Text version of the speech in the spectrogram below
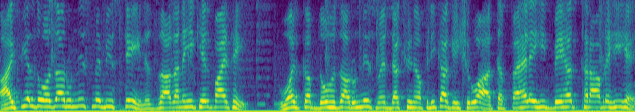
आईपीएल 2019 में भी स्टेन ज़्यादा नहीं खेल पाए थे। वर्ल्ड कप 2019 में दक्षिण अफ्रीका की शुरुआत पहले ही बेहद खराब रही है।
